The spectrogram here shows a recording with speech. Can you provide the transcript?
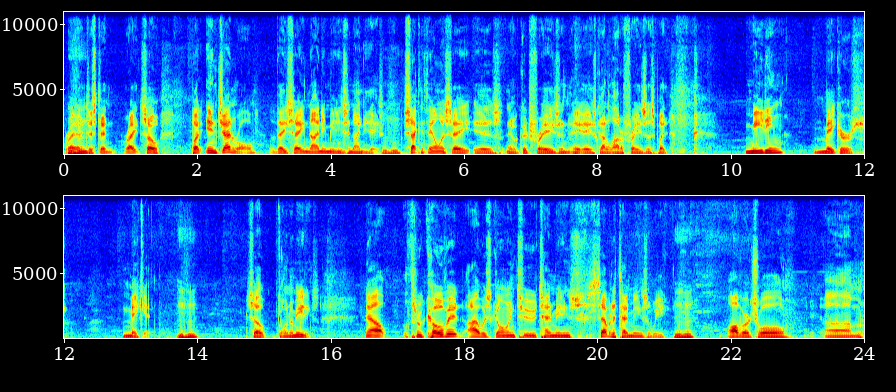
right? I just didn't, right? So, but in general, they say 90 meetings in 90 days. Second thing I want to say is, you know, good phrase, and AA's got a lot of phrases, but meeting makers make it. Mm-hmm. So going to meetings. Now, through COVID, I was going to 10 meetings, seven to 10 meetings a week, all virtual. Um,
